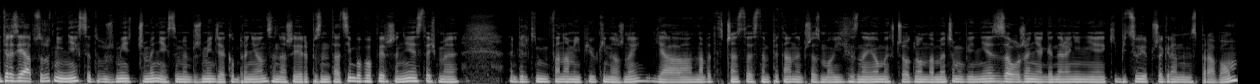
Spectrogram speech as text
I teraz ja absolutnie nie chcę tu brzmieć, czy my nie chcemy brzmieć jako broniący naszej reprezentacji, bo po pierwsze nie jesteśmy wielkimi fanami piłki nożnej. Ja nawet często jestem pytany przez moich znajomych, czy oglądam mecze, mówię nie z założenia generalnie nie kibicuję przegranym sprawom,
